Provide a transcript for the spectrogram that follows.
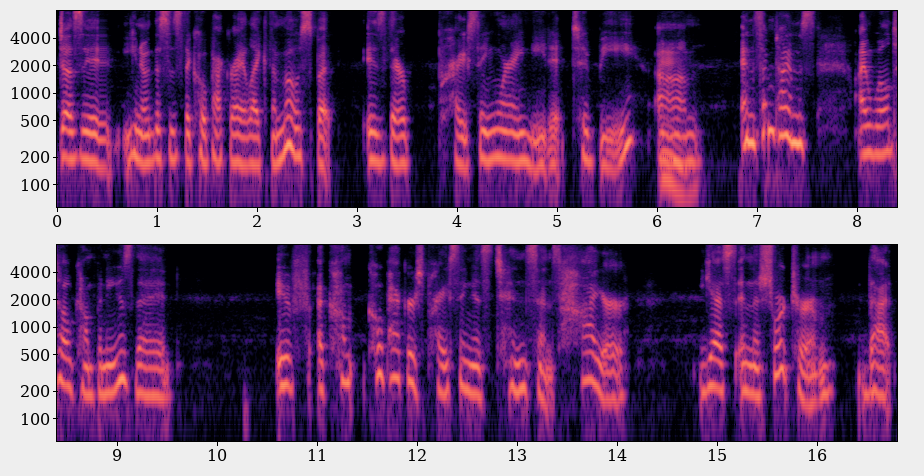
does it, you know, this is the co-packer I like the most, but is there pricing where I need it to be? Mm. Um, and sometimes I will tell companies that if a com- co-packer's pricing is 10 cents higher, yes, in the short term, that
